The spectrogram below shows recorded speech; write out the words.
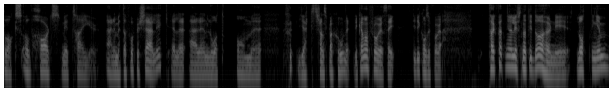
Box of Hearts med Tiger. Är det en metafor för kärlek eller är det en låt om eh, hjärttransplantationer? Det kan man fråga sig. Lite konstig fråga. Tack för att ni har lyssnat idag hörni. Lottningen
